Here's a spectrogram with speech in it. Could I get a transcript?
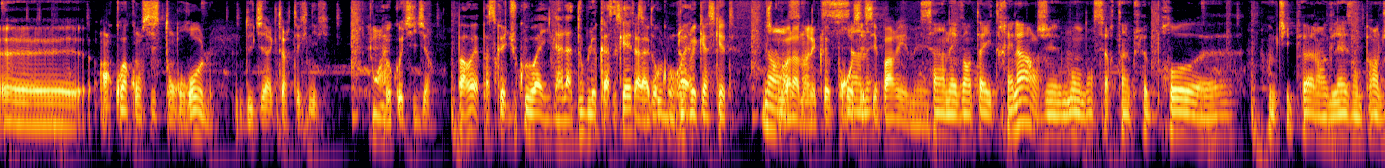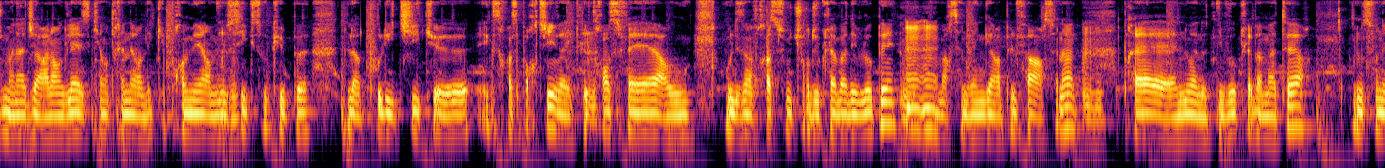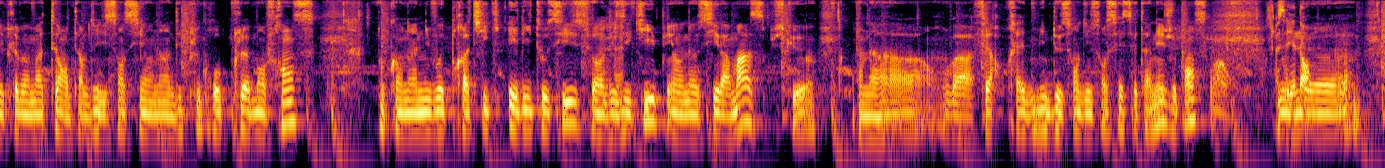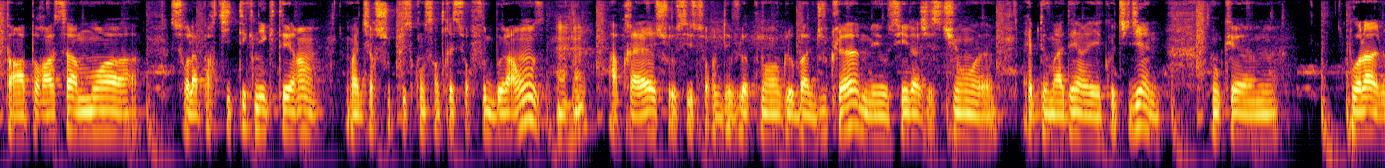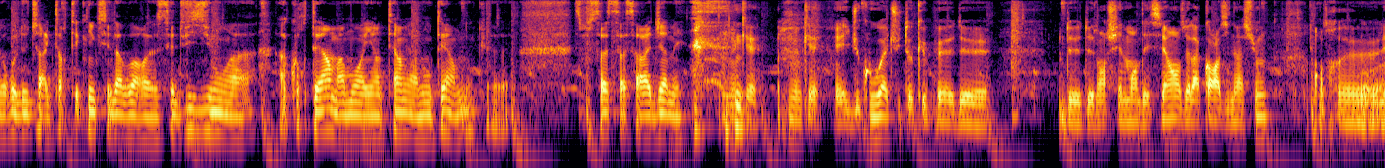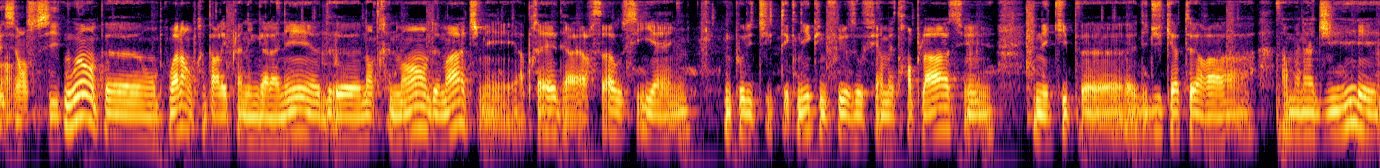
euh, en quoi consiste ton rôle de directeur technique Ouais. au quotidien Bah ouais, parce que du coup, ouais, il a la double casquette. T'as la donc, double, ouais. casquette. Parce Non, que voilà, c'est- dans les clubs pro, c'est séparé. Mais... C'est un éventail très large. Bon, dans certains clubs pro, euh, un petit peu à l'anglaise, on parle du manager à l'anglaise qui est entraîneur de l'équipe première, mais aussi qui s'occupe de la politique euh, extra-sportive avec les transferts ou, ou les infrastructures du club à développer. Comme Arsène Wenger a pu le faire à Arsenal. Après, nous, à notre niveau club amateur, même si on est club amateur en termes de licenciés, on a un des plus gros clubs en France. Donc on a un niveau de pratique élite aussi sur des équipes et on a aussi la masse puisque on a on va faire près de 1200 licenciés cette année je pense. C'est énorme. euh, par rapport à ça, moi sur la partie technique terrain, on va dire je suis plus concentré sur football à 11. Après, je suis aussi sur le développement global du club mais aussi la gestion euh, hebdomadaire et quotidienne. Donc euh, voilà, le rôle de directeur technique, c'est d'avoir euh, cette vision à, à court terme, à moyen terme et à long terme. Donc, euh, c'est pour ça que ça s'arrête jamais. ok, ok. Et du coup, ouais, tu t'occupes de, de, de l'enchaînement des séances, de la coordination entre euh, les séances aussi. Ouais, on peut, on, voilà, on prépare les plannings à l'année de- d'entraînement, de, match, mais après, derrière ça aussi, il y a une, une politique technique, une philosophie à mettre en place, une, une équipe euh, d'éducateurs à, à manager et,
